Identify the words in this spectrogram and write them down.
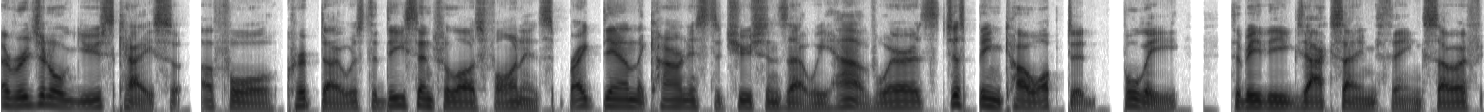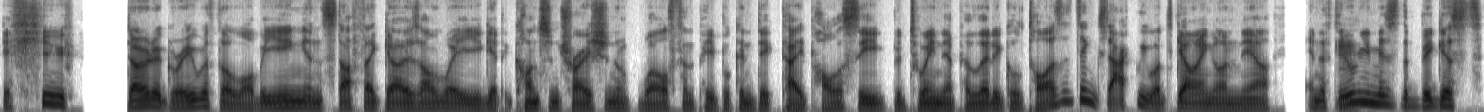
original use case uh, for crypto was to decentralize finance, break down the current institutions that we have, where it's just been co opted fully to be the exact same thing. So if, if you don't agree with the lobbying and stuff that goes on where you get a concentration of wealth and people can dictate policy between their political ties, it's exactly what's going on now. And Hmm. Ethereum is the biggest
